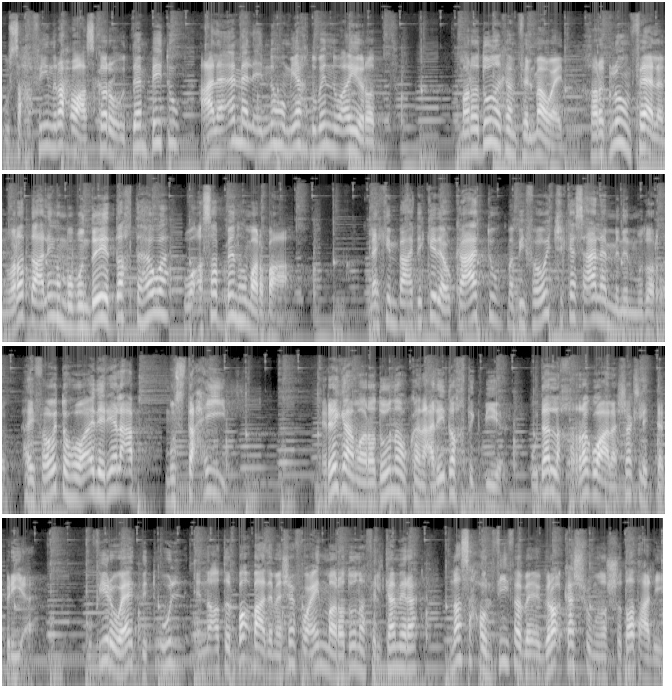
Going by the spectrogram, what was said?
والصحفيين راحوا عسكروا قدام بيته على أمل إنهم ياخدوا منه أي رد. مارادونا كان في الموعد خرج لهم فعلا ورد عليهم ببندقية ضغط هوا وأصاب منهم أربعة. لكن بعد كده وكعادته ما بيفوتش كاس عالم من المدرج. هيفوته وهو قادر يلعب؟ مستحيل. رجع مارادونا وكان عليه ضغط كبير وده اللي خرجه على شكل التبرئة وفي روايات بتقول إن أطباء بعد ما شافوا عين مارادونا في الكاميرا نصحوا الفيفا بإجراء كشف منشطات عليه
